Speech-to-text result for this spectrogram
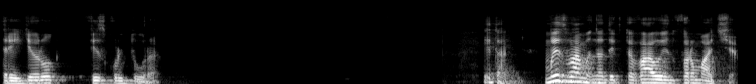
Третій урок фізкультура. І так, ми з вами надиктували інформацію.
